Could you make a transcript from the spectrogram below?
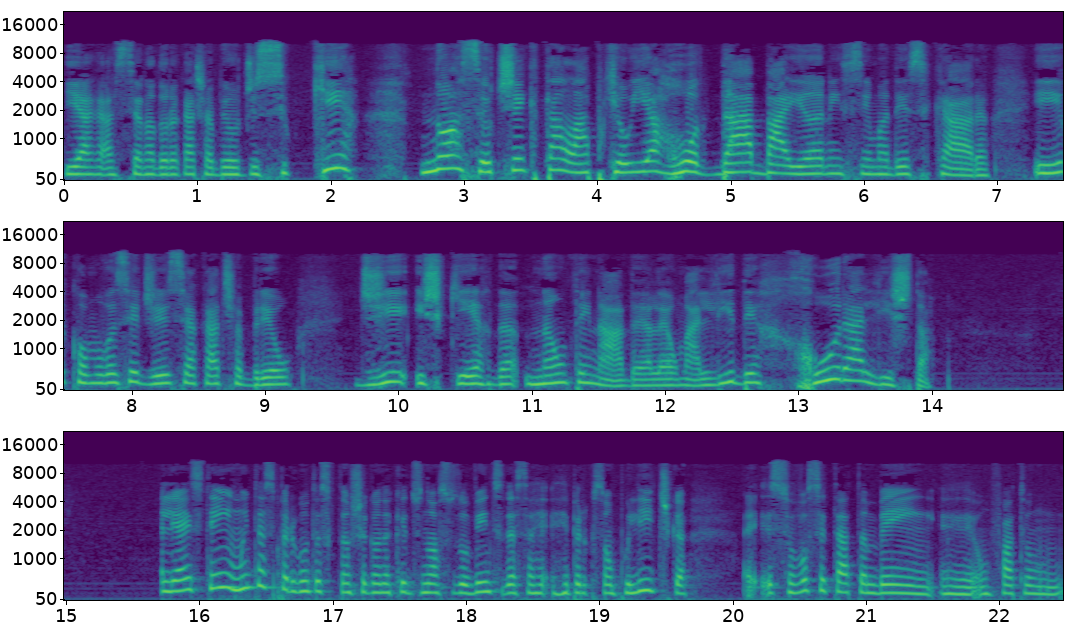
e a, a senadora Cátia Abreu disse o quê? Nossa, eu tinha que estar tá lá, porque eu ia rodar a baiana em cima desse cara. E, como você disse, a Cátia Abreu, de esquerda, não tem nada. Ela é uma líder ruralista. Aliás, tem muitas perguntas que estão chegando aqui dos nossos ouvintes dessa repercussão política. É, só vou citar também é, um fato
